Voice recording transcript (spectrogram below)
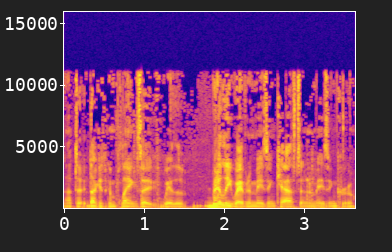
not to not get to complain because we have a, really we have an amazing cast and an amazing crew,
